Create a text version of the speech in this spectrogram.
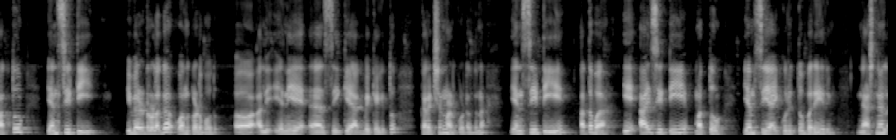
ಮತ್ತು ಎನ್ ಸಿ ಟಿ ಇವೆರಡರೊಳಗೆ ಒಂದು ಕೊಡ್ಬೋದು. ಅಲ್ಲಿ ಎನ್ ಎ ಸಿ, ಕೆ ಆಗಬೇಕಾಗಿತ್ತು ಕರೆಕ್ಷನ್ ಮಾಡಿಕೊಡ್ರಿ ಅದನ್ನು. ಎನ್ ಸಿ ಟಿ ಇ ಅಥವಾ A I C T E ಮತ್ತು ಎಂ ಸಿ ಐ ಕುರಿತು ಬರೆಯಿರಿ. National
